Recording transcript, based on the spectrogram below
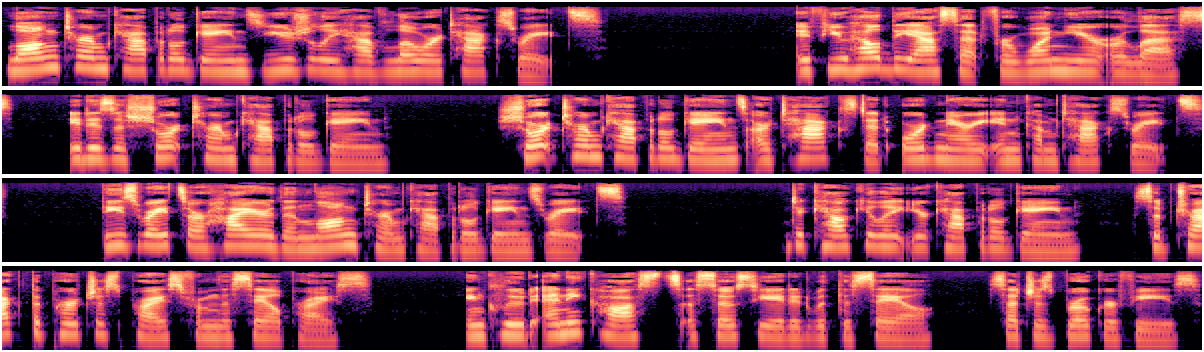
Long term capital gains usually have lower tax rates. If you held the asset for one year or less, it is a short term capital gain. Short term capital gains are taxed at ordinary income tax rates. These rates are higher than long term capital gains rates. To calculate your capital gain, subtract the purchase price from the sale price. Include any costs associated with the sale, such as broker fees.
